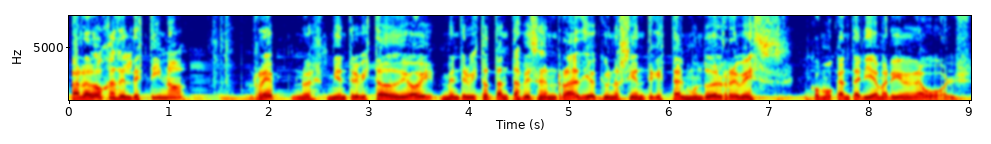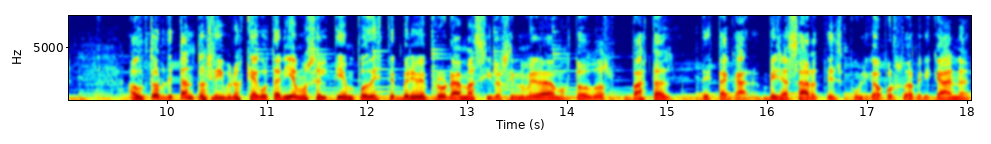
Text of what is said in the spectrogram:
Paradojas del destino. Rep, no es mi entrevistado de hoy, me entrevistó tantas veces en radio que uno siente que está el mundo del revés, como cantaría Mariana Walsh autor de tantos libros que agotaríamos el tiempo de este breve programa si los enumeráramos todos, basta destacar Bellas Artes, publicado por Sudamericana,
